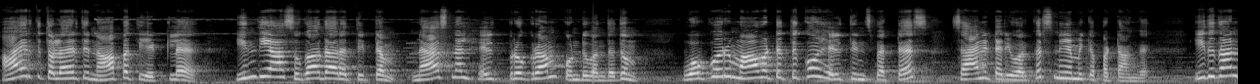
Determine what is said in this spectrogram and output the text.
ஆயிரத்தி தொள்ளாயிரத்தி நாற்பத்தி எட்டில் இந்தியா சுகாதார திட்டம் நேஷ்னல் ஹெல்த் ப்ரோக்ராம் கொண்டு வந்ததும் ஒவ்வொரு மாவட்டத்துக்கும் ஹெல்த் இன்ஸ்பெக்டர்ஸ் சானிட்டரி ஒர்க்கர்ஸ் நியமிக்கப்பட்டாங்க. இதுதான்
